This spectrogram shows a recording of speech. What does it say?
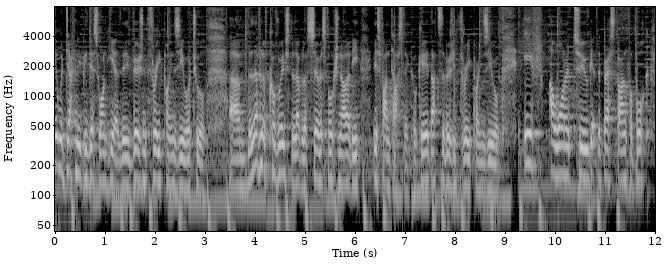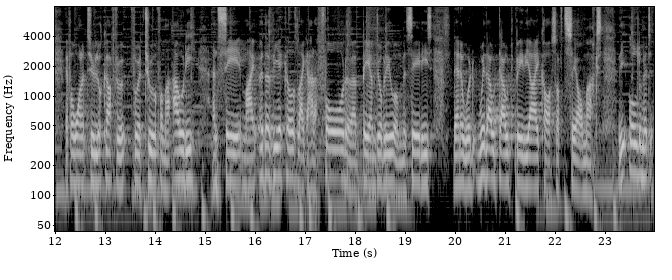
it would definitely be this one here, the version 3.0 tool. Um, the level of coverage, the level of service functionality is fantastic, okay? That's the version 3.0. If I wanted to get the best bang for buck, if I wanted to look after for a tool for my Audi and say my other vehicles, like I had a Ford or a BMW or Mercedes, then it would without doubt be the iCarSoft CR Max, the ultimate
